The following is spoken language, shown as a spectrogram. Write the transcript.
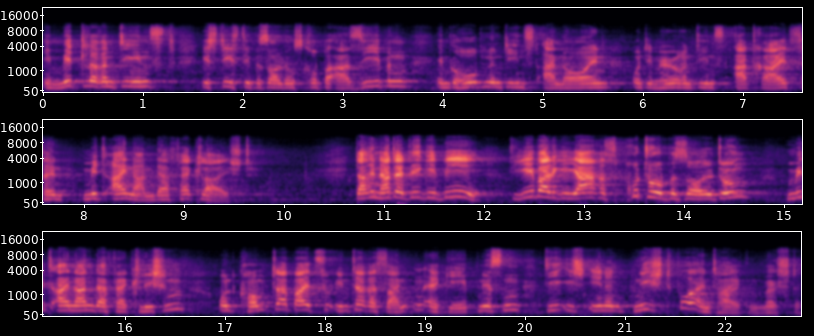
im mittleren Dienst ist dies die Besoldungsgruppe A 7, im gehobenen Dienst A 9 und im höheren Dienst A 13 miteinander vergleicht. Darin hat der DGB die jeweilige Jahresbruttobesoldung miteinander verglichen und kommt dabei zu interessanten Ergebnissen, die ich Ihnen nicht vorenthalten möchte.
